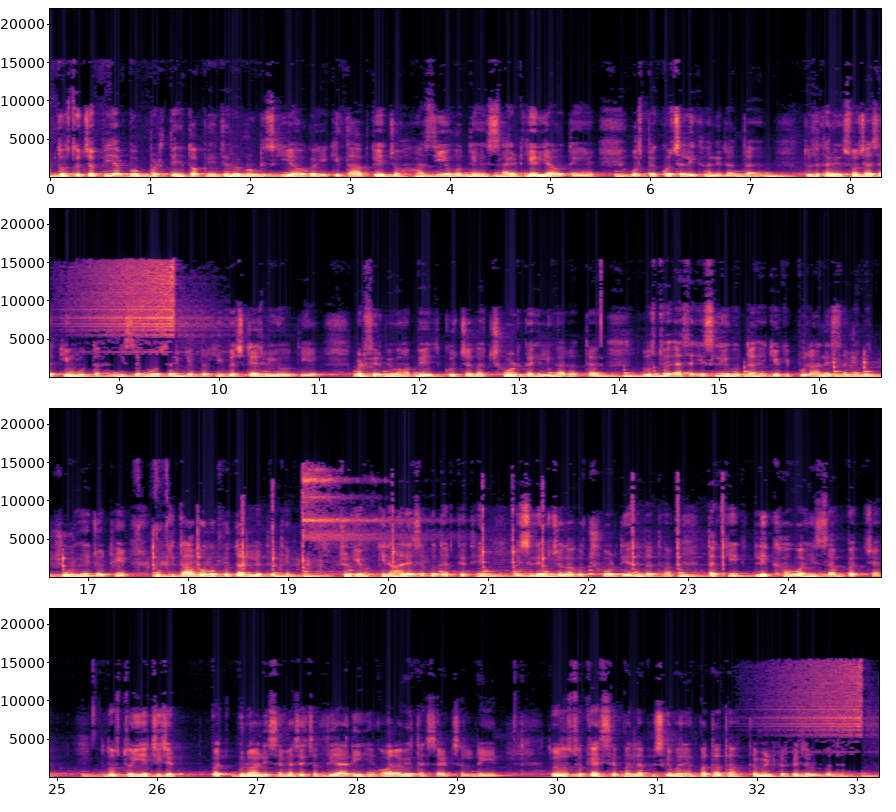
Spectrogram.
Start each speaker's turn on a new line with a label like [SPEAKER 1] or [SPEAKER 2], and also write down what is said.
[SPEAKER 1] दोस्तों, जब भी आप बुक पढ़ते हैं तो आपने ज़रूर नोटिस किया होगा कि किताब के जो हाशिए होते हैं साइड के एरिया होते हैं, उस पर कुछ लिखा नहीं रहता है। तो कभी सोचा ऐसा क्यों होता है? इससे बहुत सारे पेपर की वेस्टेज भी होती है बट फिर भी वहाँ पे कुछ जगह छोड़ कर ही लिखा रहता है। तो दोस्तों, ऐसा इसलिए होता है क्योंकि पुराने समय में चूहे जो थे, वो किताबों को कुतर लेते थे। क्योंकि वो किनारे से कुतरते थे, इसलिए उस जगह को छोड़ दिया जाता था, ताकि लिखा हुआ हिस्सा बच जाए। तो दोस्तों, ये चीज़ें पुरानी समय से चलती आ रही हैं और अभी तक साइड चल रही हैं। तो दोस्तों क्या इससे पहले आप इसके बारे में पता था? कमेंट करके ज़रूर बताएँ।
